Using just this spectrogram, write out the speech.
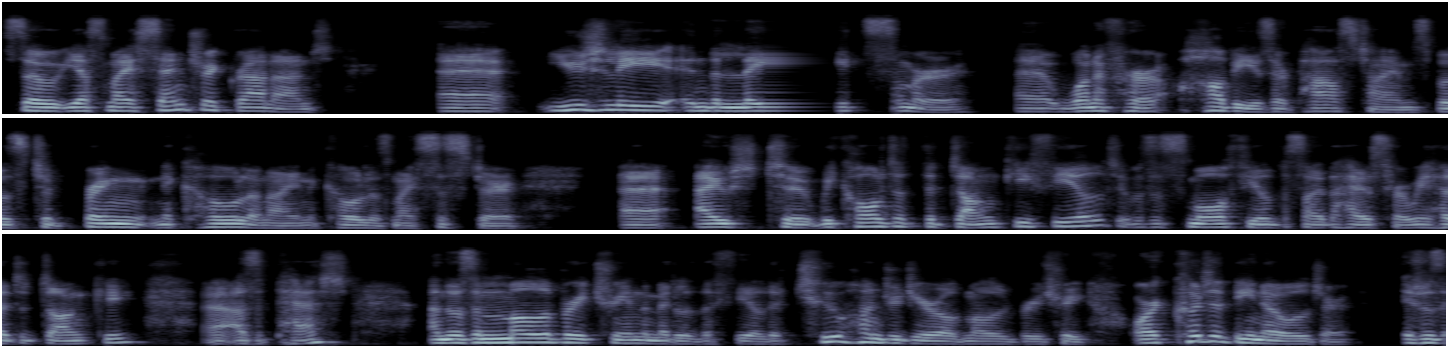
so yes, my eccentric grandaunt, uh, usually in the late summer, uh, one of her hobbies or pastimes was to bring Nicole and I, Nicole is my sister, uh, out to, we called it the donkey field. It was a small field beside the house where we had a donkey uh, as a pet. And there was a mulberry tree in the middle of the field, a 200 year old mulberry tree, or it could have been older. It was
